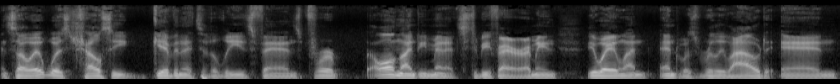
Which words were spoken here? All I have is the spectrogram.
And so it was Chelsea giving it to the Leeds fans for all 90 minutes, to be fair. I mean, the away end was really loud and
